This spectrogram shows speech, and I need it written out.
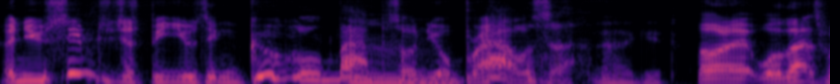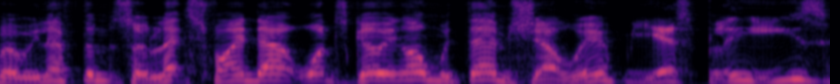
and you seem to just be using Google Maps on your browser. Oh, good. All right, well, that's where we left them, so let's find out what's going on with them, shall we? Yes, please.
